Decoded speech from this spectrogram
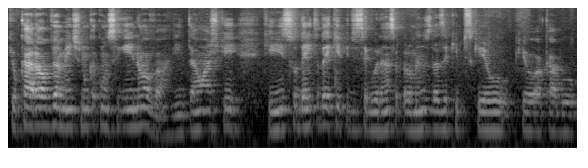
Que o cara, obviamente, nunca conseguia inovar. Então, acho que, que isso dentro da equipe de segurança, pelo menos das equipes que eu, que eu acabo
